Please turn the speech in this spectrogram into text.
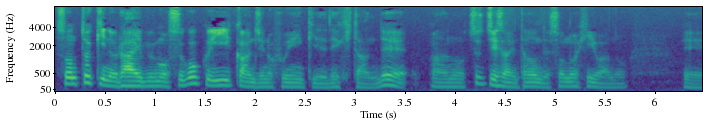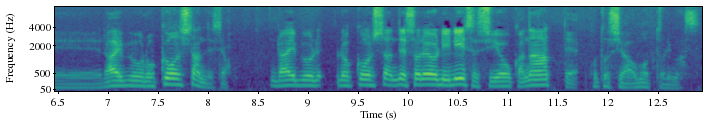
その時のライブもすごくいい感じの雰囲気でできたんであのツッチーさんに頼んでその日はあの、えー、ライブを録音したんですよ。ライブを録音したんでそれをリリースしようかなって今年は思っております。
